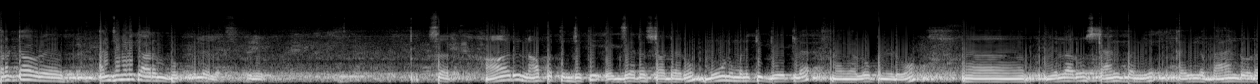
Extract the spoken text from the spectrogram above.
கரெக்டாக ஒரு அஞ்சு மணிக்கு ஆரம்பிப்போம். இல்லை இல்லை. சார் ஆறு நாற்பத்தஞ்சுக்கு எக்ஸாக்டாக ஸ்டார்ட் ஆகிடும் மூணு மணிக்கு கேட்டில் நாங்கள் அலோவ் பண்ணிவிடுவோம் எல்லோரும் ஸ்கேன் பண்ணி கையில் பேண்டோட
